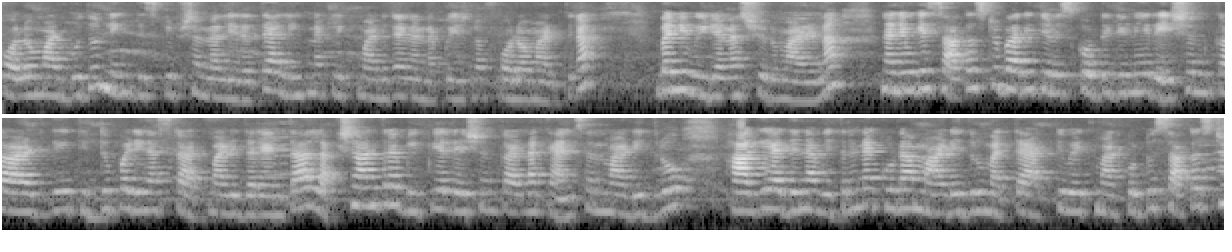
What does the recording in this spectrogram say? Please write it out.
ಫಾಲೋ ಮಾಡ್ಬೋದು. ಲಿಂಕ್ ಡಿಸ್ಕ್ರಿಪ್ಷನಲ್ಲಿರುತ್ತೆ ಆ ಲಿಂಕ್ನ ಕ್ಲಿಕ್ ಮಾಡಿದ್ರೆ ನನ್ನ ಪೇಜ್ನ ಫಾಲೋ ಮಾಡ್ತೀರಾ? ಬನ್ನಿ, ವಿಡಿಯೋನ ಶುರು ಮಾಡೋಣ. ನಾನು ನಿಮಗೆ ಸಾಕಷ್ಟು ಬಾರಿ ತಿಳಿಸ್ಕೊಟ್ಟಿದ್ದೀನಿ, ರೇಷನ್ ಕಾರ್ಡ್ಗೆ ತಿದ್ದುಪಡಿನ ಸ್ಟಾರ್ಟ್ ಮಾಡಿದ್ದಾರೆ ಅಂತ. ಲಕ್ಷಾಂತರ ಬಿ ಪಿ ಎಲ್ ರೇಷನ್ ಕಾರ್ಡ್ನ ಕ್ಯಾನ್ಸಲ್ ಮಾಡಿದ್ರು. ಹಾಗೆ ಅದನ್ನು ವಿತರಣೆ ಕೂಡ ಮಾಡಿದ್ರು, ಮತ್ತೆ ಆಕ್ಟಿವೇಟ್ ಮಾಡಿಕೊಟ್ಟು ಸಾಕಷ್ಟು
